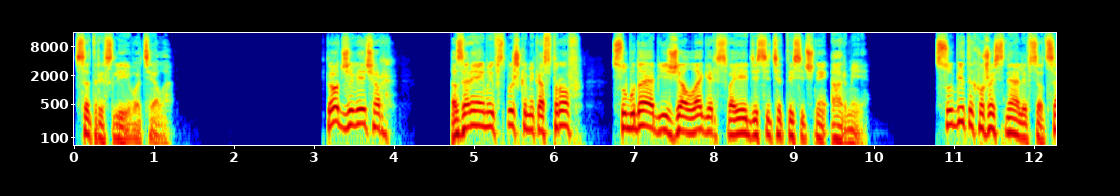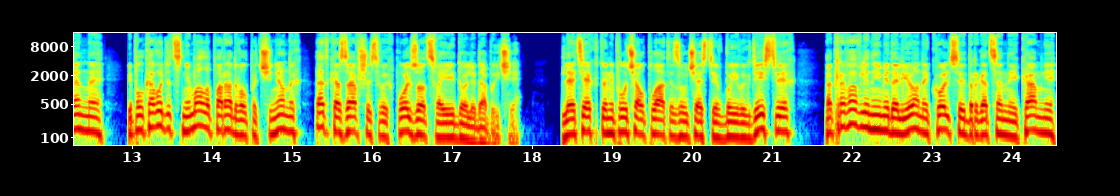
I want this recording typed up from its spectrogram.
сотрясли его тело. В тот же вечер, озаряемый вспышками костров, Субудай объезжал лагерь своей десятитысячной армии. С убитых уже сняли все ценное, и полководец немало порадовал подчиненных, отказавшись в их пользу от своей доли добычи. Для тех, кто не получал платы за участие в боевых действиях, окровавленные медальоны, кольца и драгоценные камни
